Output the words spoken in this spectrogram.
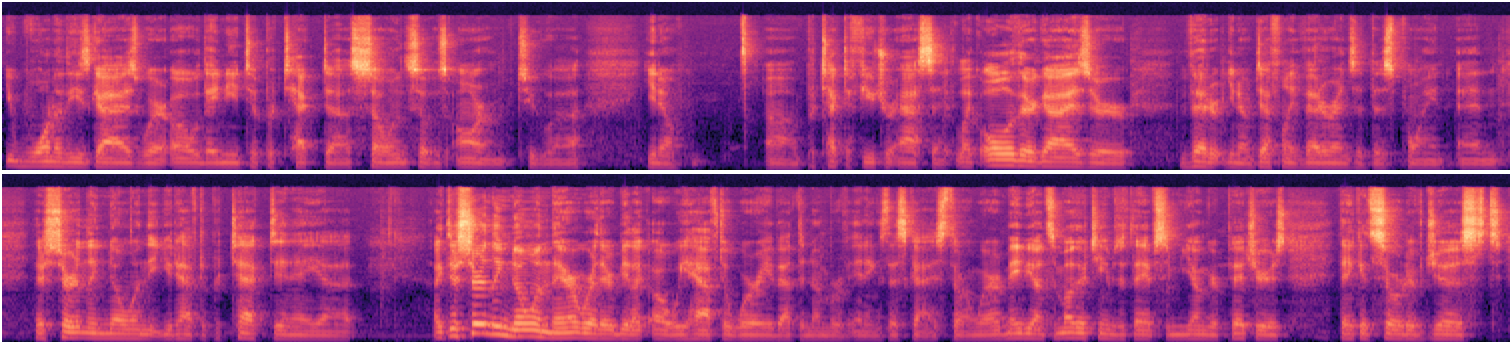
one of these guys where oh they need to protect so and so's arm to uh, you know uh, protect a future asset. Like all of their guys are veter- you know definitely veterans at this point, and there's certainly no one that you'd have to protect in a. Like there's certainly no one there where there'd be like, oh, we have to worry about the number of innings this guy is throwing. Where maybe on some other teams, if they have some younger pitchers, they could sort of just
